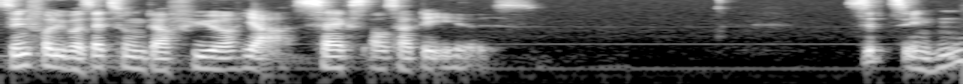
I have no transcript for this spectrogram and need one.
sinnvolle Übersetzung dafür, ja, Sex außerhalb der Ehe ist. 17.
